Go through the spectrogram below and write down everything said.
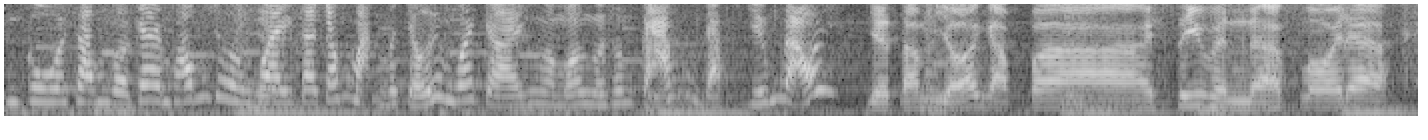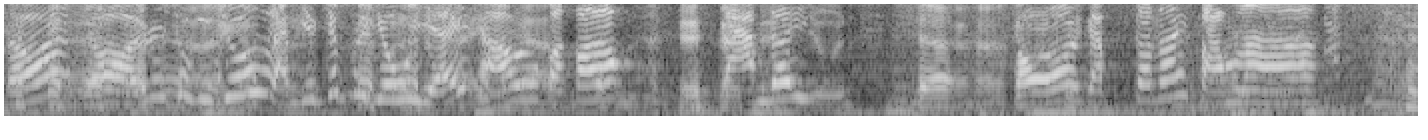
con cua xong rồi cái em phóng xuống quay ta chóng mặt ta chửi em quá trời nhưng mà mọi người thông cảm gặp chịu không nổi. Giờ tâm võ gặp uh, Steven ở Florida. Đó rồi nó sung sướng làm youtube nó vui dễ sợ luôn bà con. Làm đi. Dạ. trời ơi gặp tao nói toàn là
